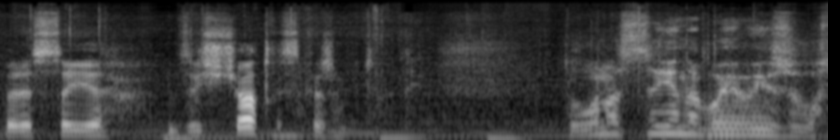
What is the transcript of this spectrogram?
перестає дзищати, скажімо так, то воно стає на бойовий взвод.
